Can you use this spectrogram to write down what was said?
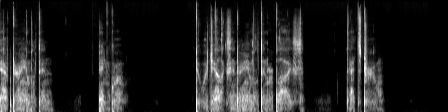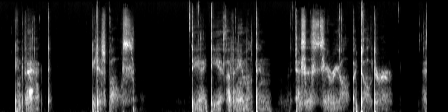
after Hamilton, end quote. To which Alexander Hamilton replies, That's true. In fact, it is false. The idea of Hamilton as a serial adulterer has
